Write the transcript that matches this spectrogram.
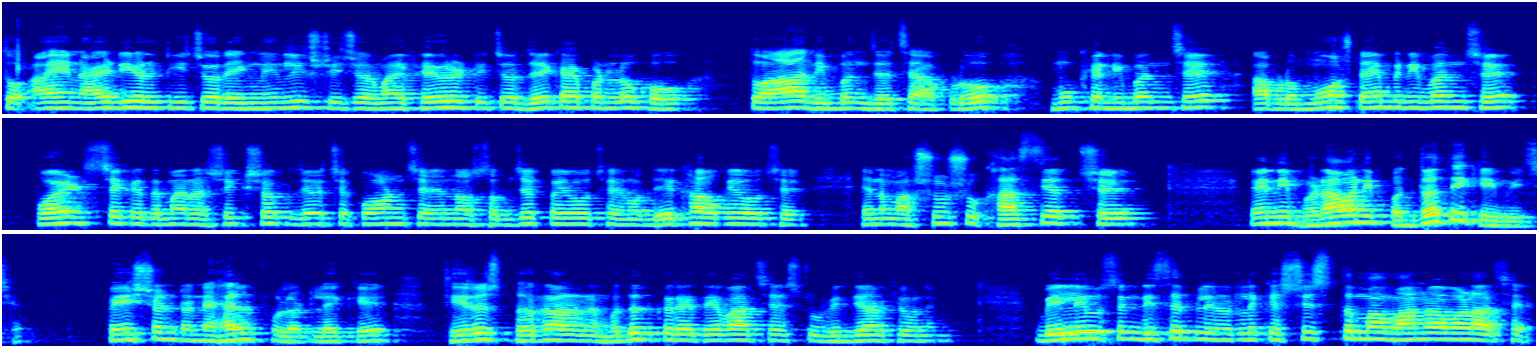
તો I an ideal teacher English teacher, my favourite teacher, જે કાંઈ પણ લખો તો આ નિબંધ જે છે આપણો મુખ્ય નિબંધ છે, આપણો મોસ્ટ એમ્પ નિબંધ છે. પોઈન્ટ્સ છે કે તમારા શિક્ષક જે છે કોણ છે, એનો સબ્જેક્ટ કયો છે, એનો દેખાવ કયો છે, એનામાં શું શું ખાસિયત છે, એની ભણાવવાની પદ્ધતિ કેવી છે? પેશન્ટ અને હેલ્પફુલ એટલે કે ધીરજ ધરનારને મદદ કરે તેવા છે વિદ્યાર્થીઓને? બિલીવ્સ ઇન ડિસિપ્લિન એટલે કે શિસ્તમાં માનવાવાળા છે.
